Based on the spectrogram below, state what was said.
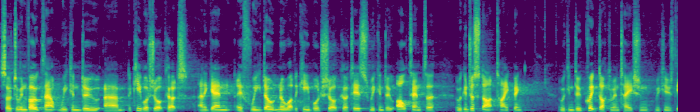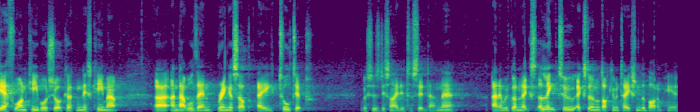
So to invoke that, we can do um, a keyboard shortcut. And again, if we don't know what the keyboard shortcut is, we can do Alt-Enter, and we can just start typing. We can do quick documentation. We can use the F1 keyboard shortcut in this key map, uh, and that will then bring us up a tooltip, which has decided to sit down there. And then we've got a link to external documentation at the bottom here.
